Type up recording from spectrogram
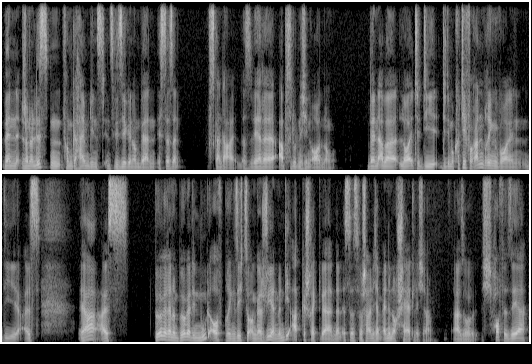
Wenn Journalisten vom Geheimdienst ins Visier genommen werden, ist das ein Skandal. Das wäre absolut nicht in Ordnung. Wenn aber Leute, die die Demokratie voranbringen wollen, die als, ja, als Bürgerinnen und Bürger den Mut aufbringen, sich zu engagieren, wenn die abgeschreckt werden, dann ist das wahrscheinlich am Ende noch schädlicher. Also ich hoffe sehr,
